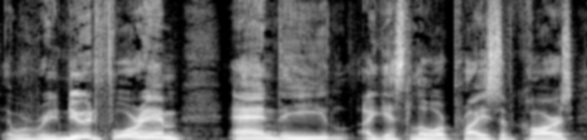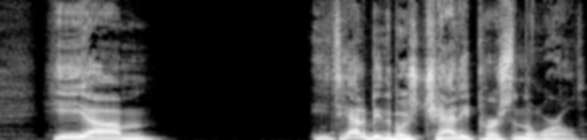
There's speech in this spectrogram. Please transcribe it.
that were renewed for him, and the I guess lower price of cars. He um he's got to be the most chatty person in the world.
